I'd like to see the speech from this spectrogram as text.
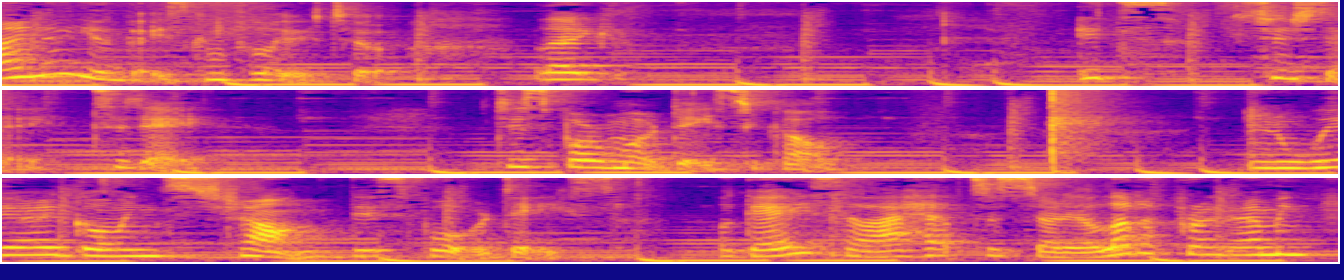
I know you guys can feel it too. Like it's Tuesday today, just four more days to go. And we are going strong these four days okay so i have to study a lot of programming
